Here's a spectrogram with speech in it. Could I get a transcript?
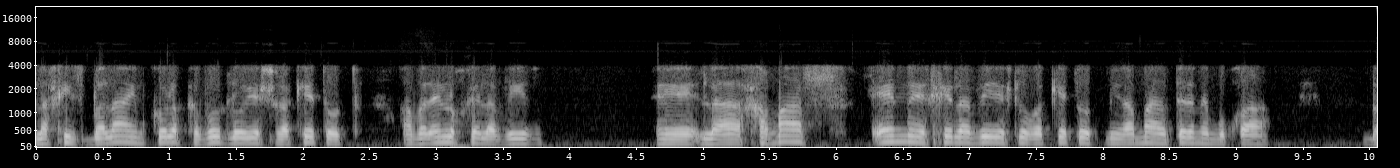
לחיזבאללה, עם כל הכבוד, לא יש רקטות, אבל אין לו חיל אוויר. לחמאס אין חיל אוויר, יש לו רקטות מרמה יותר נמוכה. ב,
